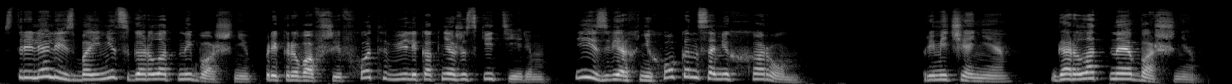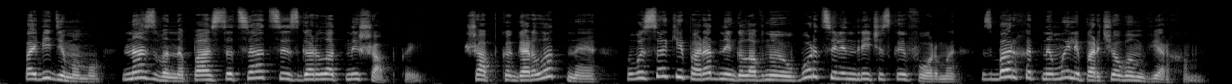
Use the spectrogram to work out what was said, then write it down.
Стреляли из бойниц горлатной башни, прикрывавшей вход в великокняжеский терем, и из верхних окон самих хором. Примечание. Горлатная башня. По-видимому, названа по ассоциации с горлатной шапкой. Шапка горлатная – высокий парадный головной убор цилиндрической формы с бархатным или парчевым верхом.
